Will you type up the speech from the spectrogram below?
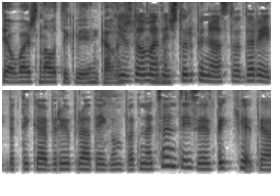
jau vairs nav tik vienkārši. Jūs domājat, viņš turpinās to darīt, bet tikai brīvprātīgi un pat necentīsies tikt pie tā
